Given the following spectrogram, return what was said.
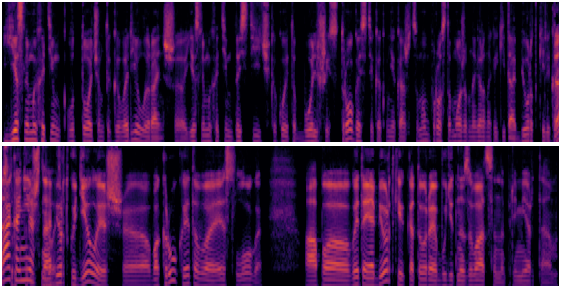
если мы хотим, вот то, о чем ты говорил раньше, если мы хотим достичь какой-то большей строгости, как мне кажется, мы просто можем, наверное, какие-то обертки или Да, конечно, сделать. обертку делаешь э, вокруг этого S-лога. А по, в этой обертке, которая будет называться, например, там,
